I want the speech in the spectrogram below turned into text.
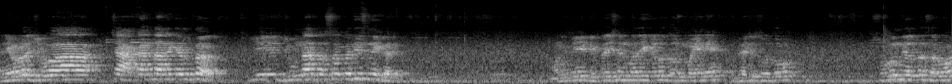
आणि एवढं जीवाच्या आकांताने केलं तर की जीवनात असं कधीच नाही करेल मग मी डिप्रेशनमध्ये गेलो दोन महिने घरीच होतो. सोडून दिलं सर्व.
